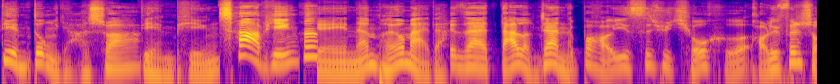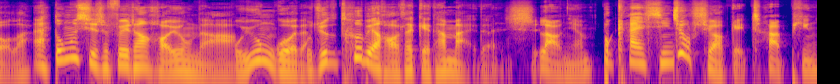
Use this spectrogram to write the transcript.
电动牙刷。点评：差评，给男朋友买的，现在打冷战呢，不好意思去求和，考虑分手了。哎，东西是非常好用的啊，我用过的，我觉得特别好，才给他买的。是老娘不开心就是要给差评。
